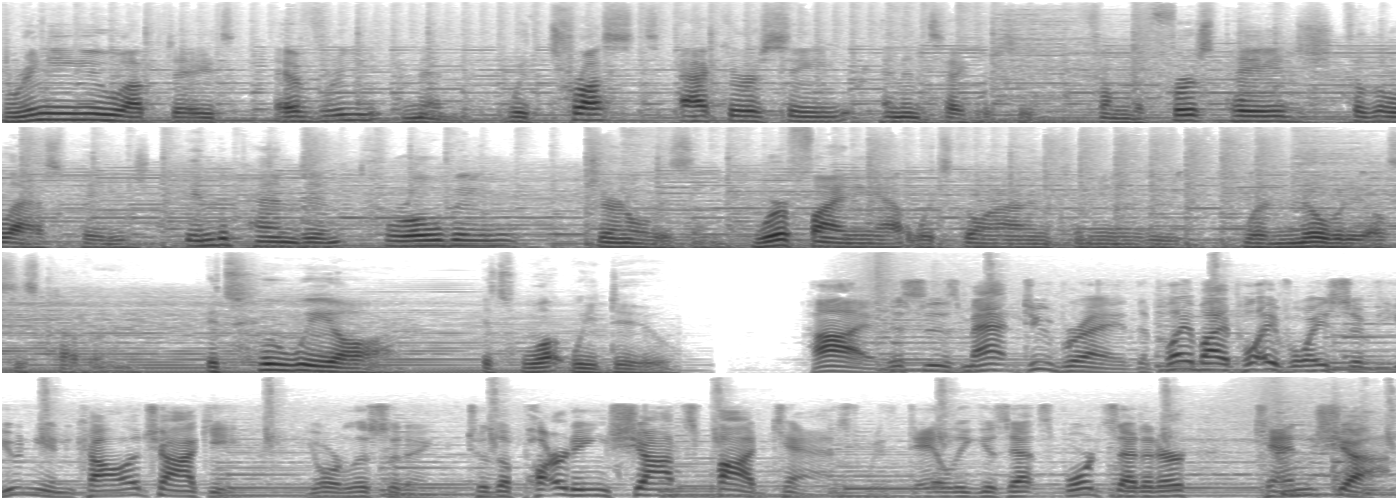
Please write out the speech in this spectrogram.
bringing you updates every minute with trust, accuracy, and integrity. From the first page to the last page, independent, probing journalism. We're finding out what's going on in the community where nobody else is covering. It's who we are, it's what we do. Hi, this is Matt Dubray, the play by play voice of Union College Hockey. You're listening to the Parting Schotts podcast Daily Gazette sports editor Ken Schott.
